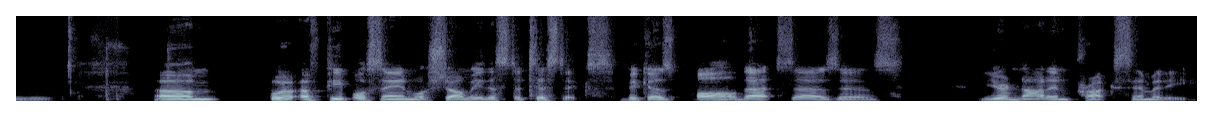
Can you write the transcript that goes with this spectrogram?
mm-hmm. um, of people saying well show me the statistics because all that says is you're not in proximity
